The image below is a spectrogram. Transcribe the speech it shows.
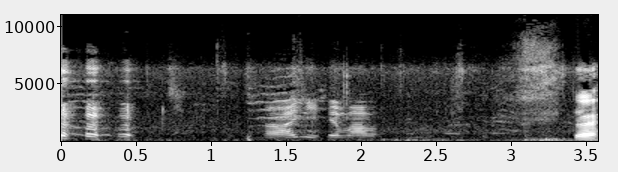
啊，你先发吧。对。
